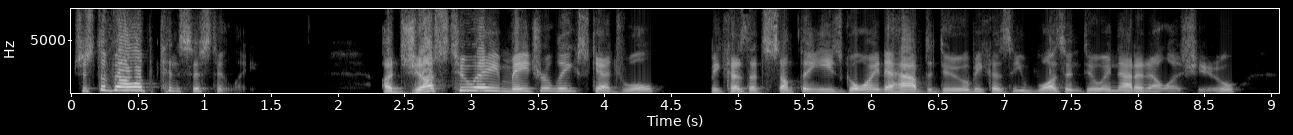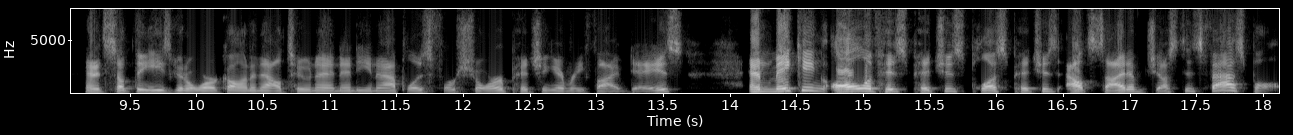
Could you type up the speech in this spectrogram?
Just develop consistently adjust to a major league schedule because that's something he's going to have to do because he wasn't doing that at LSU. And it's something he's going to work on in Altoona and Indianapolis for sure, pitching every five days and making all of his pitches plus pitches outside of just his fastball.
